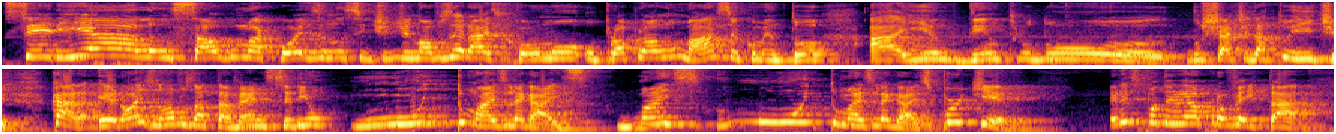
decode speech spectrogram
seria lançar alguma coisa no sentido de novos heróis, como o próprio Alan Master comentou aí dentro do, do chat da Twitch. Cara, heróis novos na taverna seriam muito mais legais, mas muito mais legais. Por quê? Eles poderiam aproveitar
